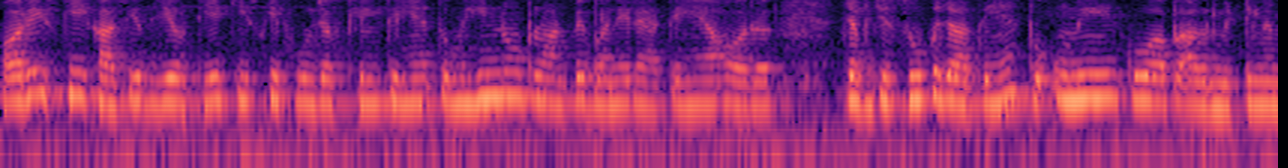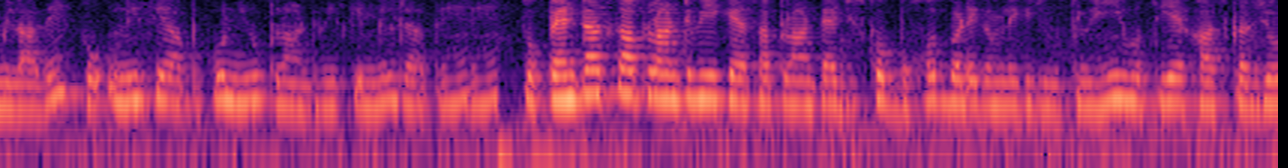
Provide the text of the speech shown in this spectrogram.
और इसकी खासियत ये होती है कि इसके फूल जब खिलते हैं तो महीनों प्लांट पे बने रहते हैं और जब ये सूख जाते हैं तो उन्हीं को आप अगर मिट्टी में मिला दें तो उन्हीं से आपको न्यू प्लांट भी इसके मिल जाते हैं। तो पेंटास का प्लांट भी एक ऐसा प्लांट है जिसको बहुत बड़े गमले की ज़रूरत नहीं होती है, खासकर जो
